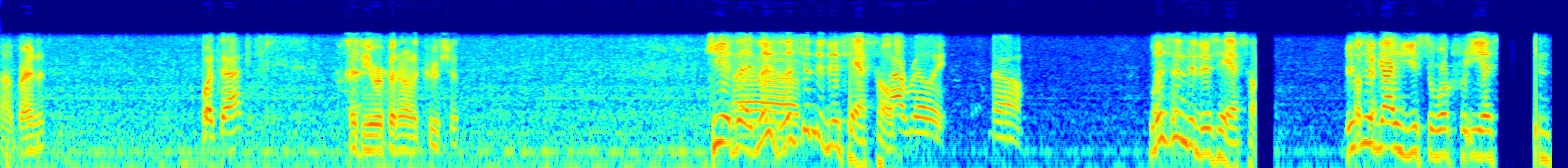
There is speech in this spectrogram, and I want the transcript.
Uh, Brandon, What's that? have you ever been on a cruise ship? Here, li- Uh, listen to this asshole. Not really. No. Listen to this asshole. This is a guy who used to work for ESPN,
